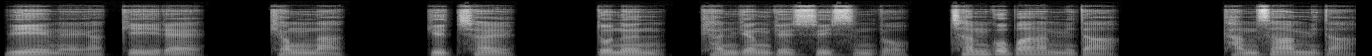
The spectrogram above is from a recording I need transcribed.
위 매각기 일에 경락, 유찰 또는 변경될 수 있음도 참고 바랍니다. 감사합니다.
